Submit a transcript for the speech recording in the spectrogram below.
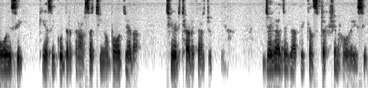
ਉਹ ਇਹ ਸੀ ਕਿ ਅਸੀਂ ਕੁਦਰਤ ਨਾਲ ਸੱਚੀਓ ਬਹੁਤ ਜ਼ਿਆਦਾ ਛੇੜਛਾੜ ਕਰ ਚੁੱਕੇ ਹਾਂ। ਜਗ੍ਹਾ ਜਗ੍ਹਾ ਤੇ ਕੰਸਟਰਕਸ਼ਨ ਹੋ ਰਹੀ ਸੀ।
